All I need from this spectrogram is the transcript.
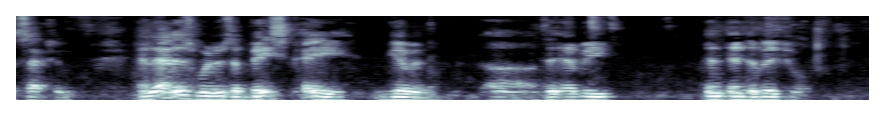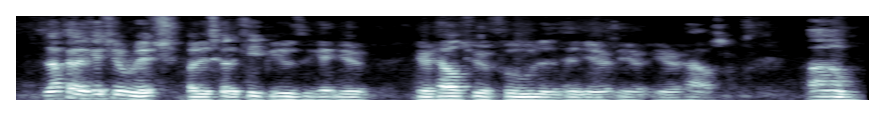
a section. And that is where there's a base pay given uh, to every in, individual. It's not going to get you rich, but it's going to keep you to get your, your health, your food, and, and your, your, your house. Um,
